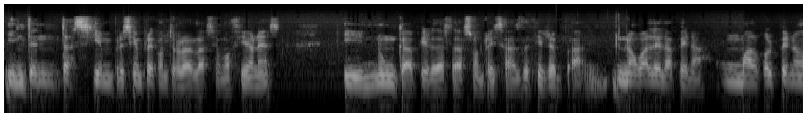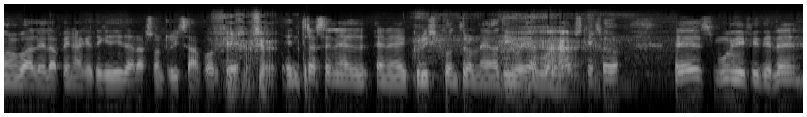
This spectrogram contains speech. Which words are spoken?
Intenta siempre, siempre controlar las emociones y nunca pierdas la sonrisa. Es decir, no vale la pena. Un mal golpe no vale la pena que te quede la sonrisa porque entras en el, en el cruise control negativo y acordaos que eso es muy difícil ¿eh?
